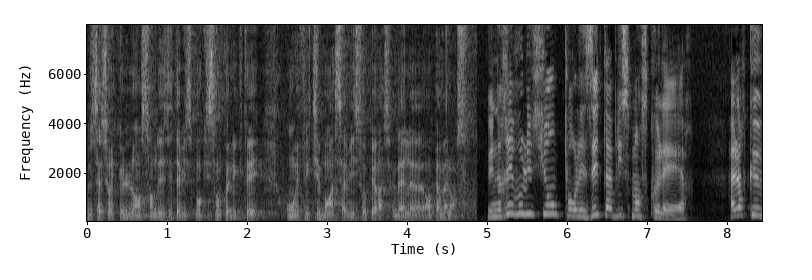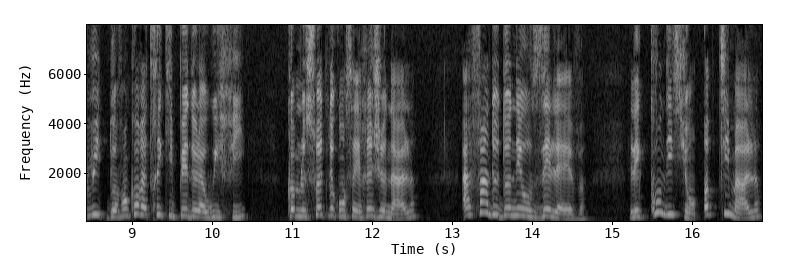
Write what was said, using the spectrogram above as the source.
de s'assurer que l'ensemble des établissements qui sont connectés ont effectivement un service opérationnel en permanence. Une révolution pour les établissements scolaires. Alors que 8 doivent encore être équipés de la Wi-Fi, comme le souhaite le Conseil régional, afin de donner aux élèves les conditions optimales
